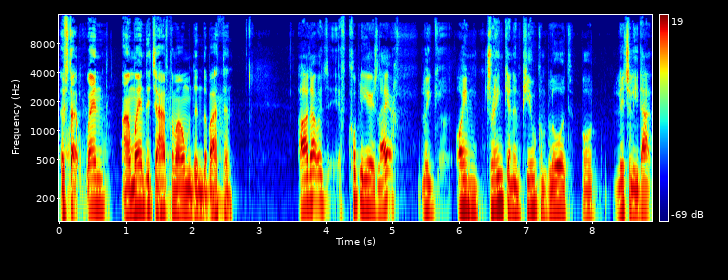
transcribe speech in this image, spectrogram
Was that when and when did you have the moment in the bat then? Oh, that was a couple of years later. Like I'm drinking and puking blood, but literally that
